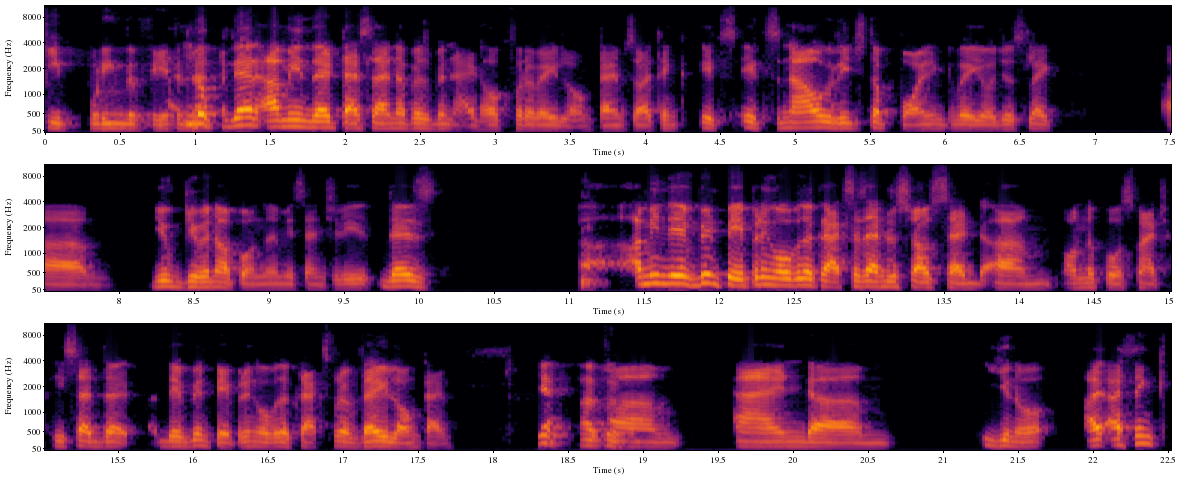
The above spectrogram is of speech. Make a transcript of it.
keep putting the faith in. Look, there. I mean, their Test lineup has been ad hoc for a very long time, so I think it's it's now reached a point where you're just like, um, you've given up on them essentially. There's I mean, they've been papering over the cracks, as Andrew Strauss said um, on the post match. He said that they've been papering over the cracks for a very long time. Yeah, absolutely. Um, and, um, you know, I, I, think,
